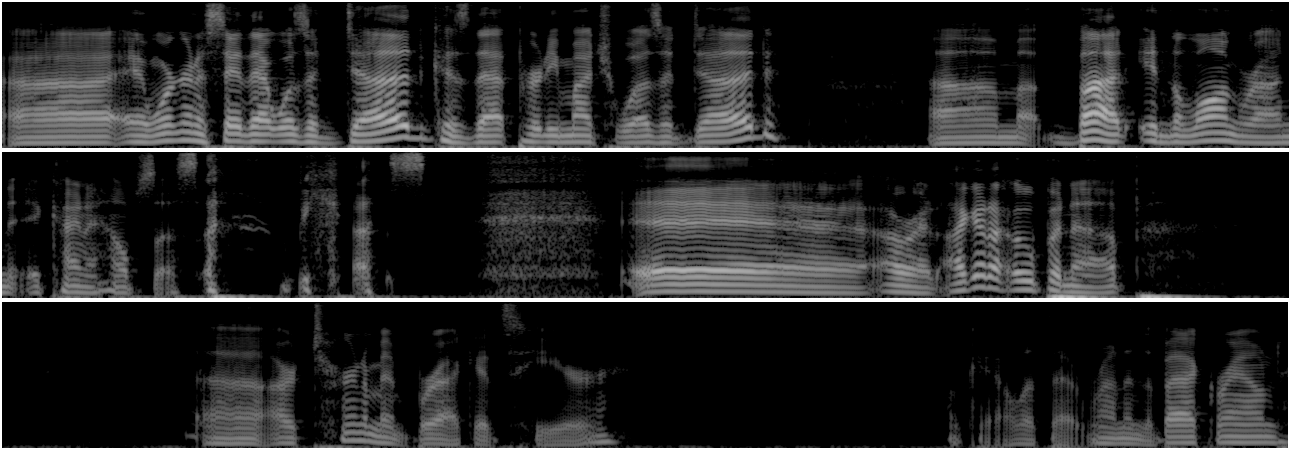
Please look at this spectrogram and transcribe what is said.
Uh, and we're going to say that was a dud because that pretty much was a dud. Um, but in the long run, it kind of helps us because. Uh, all right, I got to open up uh, our tournament brackets here. Okay, I'll let that run in the background.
